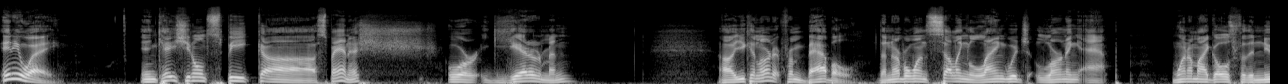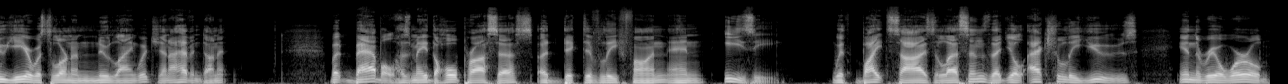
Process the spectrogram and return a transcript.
Anyway, in case you don't speak uh, Spanish or German, uh, you can learn it from Babbel, the number one selling language learning app. One of my goals for the new year was to learn a new language, and I haven't done it. But Babbel has made the whole process addictively fun and easy, with bite-sized lessons that you'll actually use in the real world.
